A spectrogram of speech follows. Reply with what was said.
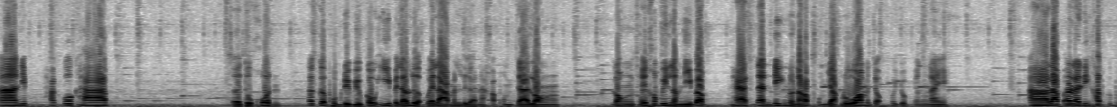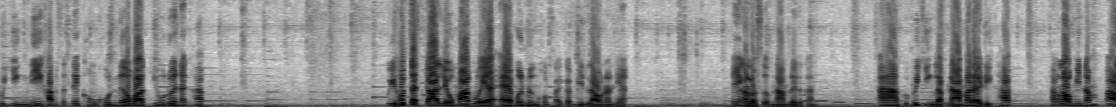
อ่านี่ทาโก้ครับ เออทุกคน ถ้าเกิดผมรีวิวเก้าอี้ไปแล้วเหลือเวลามันเหลือนะครับ ผมจะลองลองใช้เครื่องบินลำนี้แบบแพสแลนดิ้งดูนะครับ ผมอยากรู้ว่ามันจะพยพยังไง อ่า รับอะไรดีครับคุณผู้หญิงนี่ครับ สเต็กของคุณเนื้อวากิวด้วยนะครับวิเขาจัดการเร็วมากเลยอะแอร์มือหนึ่งของสายการบินเรานั้นเนี่ย ถ้าอย่างนั้นเราเสิร์ฟน้ำเลยแล้วกัน อ่า คุณผู้หญิงรับน้ำอะไรดีครับ ทางเรามีน้ำเปล่า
